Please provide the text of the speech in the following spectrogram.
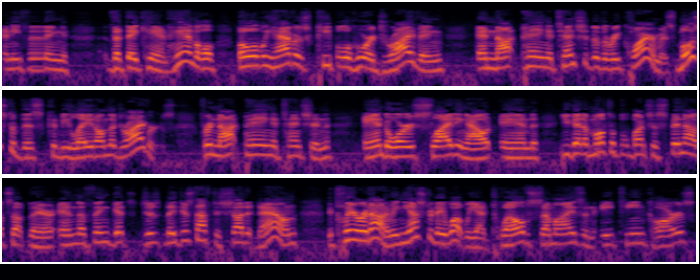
anything that they can't handle. But what we have is people who are driving and not paying attention to the requirements. Most of this can be laid on the drivers for not paying attention and or sliding out and you get a multiple bunch of spinouts up there and the thing gets just they just have to shut it down to clear it out. I mean yesterday what we had 12 semis and 18 cars,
